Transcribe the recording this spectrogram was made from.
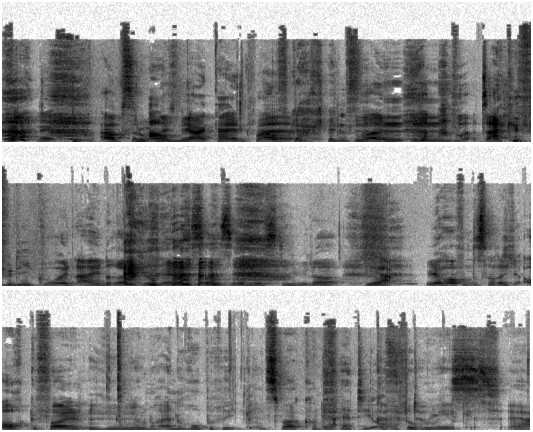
Ja, nee, absolut Auf nicht. nee. gar keinen Fall. Auf gar keinen Fall. Aber danke für die coolen Einreichungen. Ey. Das war so lustig wieder. Ja. Wir hoffen, es hat euch auch gefallen. Wir haben noch eine Rubrik und zwar Confetti of the After Weeks. Ja.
